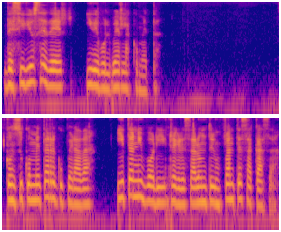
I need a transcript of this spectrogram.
decidió ceder y devolver la cometa. Con su cometa recuperada, Ethan y Bori regresaron triunfantes a casa.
